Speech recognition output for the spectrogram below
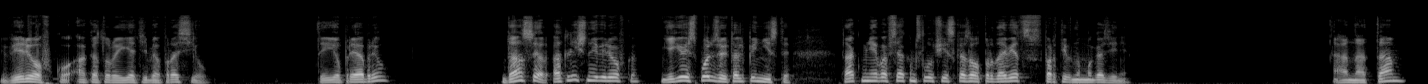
«Веревку, о которой я тебя просил, ты ее приобрел? Да, сэр, отличная веревка. Ее используют альпинисты. Так мне во всяком случае сказал продавец в спортивном магазине. Она там?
